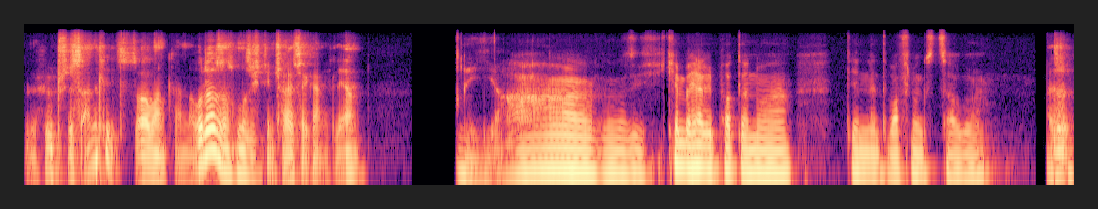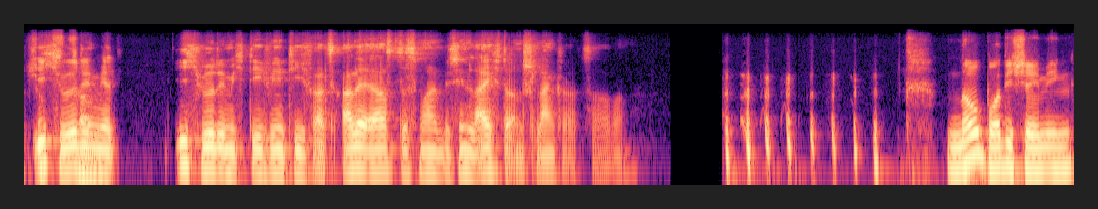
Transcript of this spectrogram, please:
ein hübsches Antlitz zaubern kann, oder? Sonst muss ich den Scheiß ja gar nicht lernen. Ja, also ich kenne bei Harry Potter nur den Entwaffnungszauber. Also ich würde mir ich würde mich definitiv als allererstes mal ein bisschen leichter und schlanker zaubern. no Body Shaming.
